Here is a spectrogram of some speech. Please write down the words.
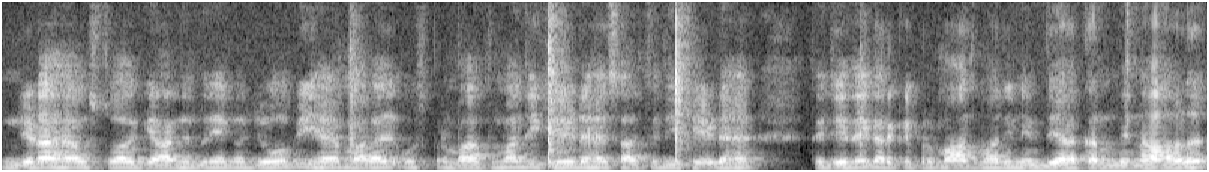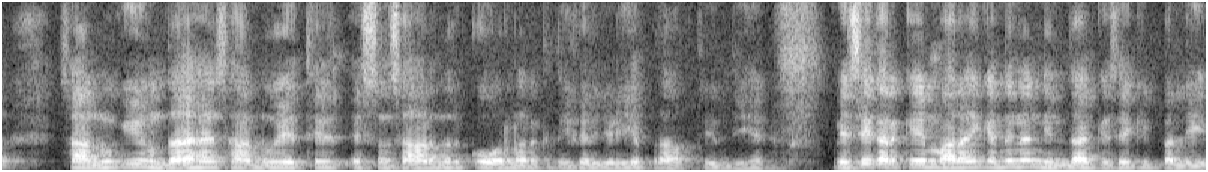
ਜਿਹੜਾ ਹੈ, ਉਸ ਤੋਂ ਬਾਅਦ ਗਿਆਨ ਇੰਦਰੀਆਂ ਜੋ ਵੀ ਹੈ, ਮਹਾਰਾਜ, ਉਸ ਪ੍ਰਮਾਤਮਾ ਦੀ ਖੇਡ ਹੈ, ਸੱਚ ਦੀ ਖੇਡ ਹੈ, ਤੇ ਜਿਹਦੇ ਕਰਕੇ ਪ੍ਰਮਾਤਮਾ ਦੀ ਨਿੰਦਿਆ ਕਰਨ ਦੇ ਨਾਲ ਸਾਨੂੰ ਕੀ ਹੁੰਦਾ ਹੈ, ਸਾਨੂੰ ਇੱਥੇ ਇਸ ਸੰਸਾਰ ਨਰਕ ਹੋਰ ਨਰਕ ਦੀ ਫਿਰ ਜਿਹੜੀ ਹੈ ਪ੍ਰਾਪਤੀ ਹੁੰਦੀ ਹੈ। ਇਸੇ ਕਰਕੇ ਮਹਾਰਾਜ ਕਹਿੰਦੇ ਨੇ, ਨਿੰਦਾ ਕਿਸੇ ਕੀ ਭੱਲੀ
